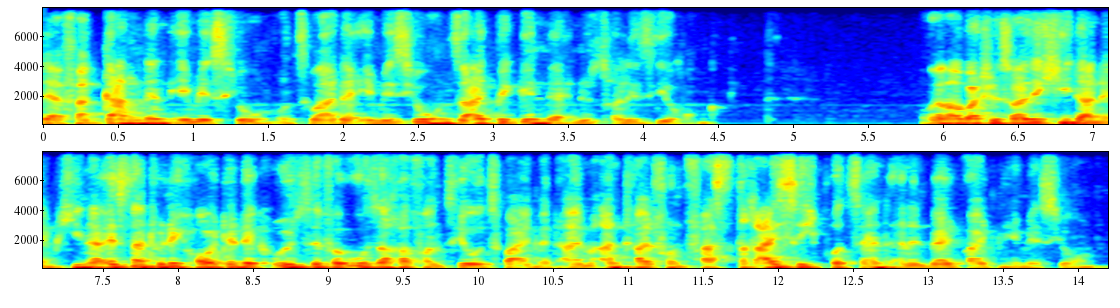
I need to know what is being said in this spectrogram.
der vergangenen Emissionen, und zwar der Emissionen seit Beginn der Industrialisierung. Und wenn man beispielsweise China nimmt, China ist natürlich heute der größte Verursacher von CO2 mit einem Anteil von fast 30 Prozent an den weltweiten Emissionen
